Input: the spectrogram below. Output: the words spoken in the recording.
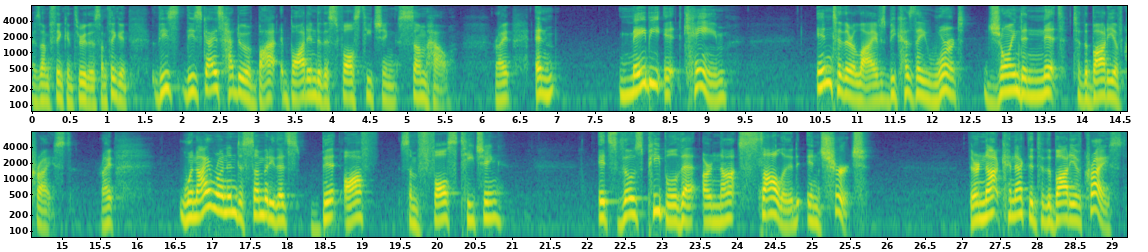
As I'm thinking through this, I'm thinking these, these guys had to have bought, bought into this false teaching somehow, right? And maybe it came into their lives because they weren't joined and knit to the body of Christ, right? When I run into somebody that's bit off some false teaching, it's those people that are not solid in church. They're not connected to the body of Christ.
